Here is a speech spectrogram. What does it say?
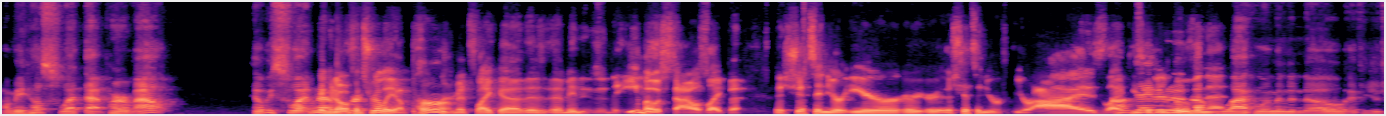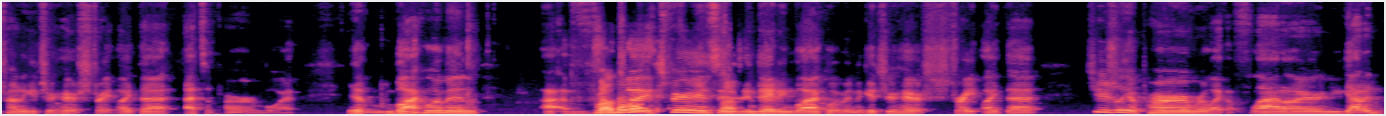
I mean, he'll sweat that perm out. He'll be sweating. I don't even know if it's really a perm. It's like uh, the, I mean, the emo styles like the the shits in your ear or, or the shits in your your eyes. Like I've he's gonna be moving that. black women to know if you're trying to get your hair straight like that, that's a perm, boy. Yeah, black women. I, from what my is? experiences Wow. in dating black women, to get your hair straight like that, it's usually a perm or like a flat iron. You gotta,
